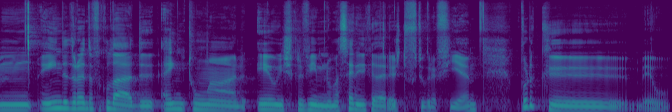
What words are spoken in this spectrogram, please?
hum, ainda durante a faculdade, em Tomar, eu inscrevi-me numa série de cadeiras de fotografia porque eu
